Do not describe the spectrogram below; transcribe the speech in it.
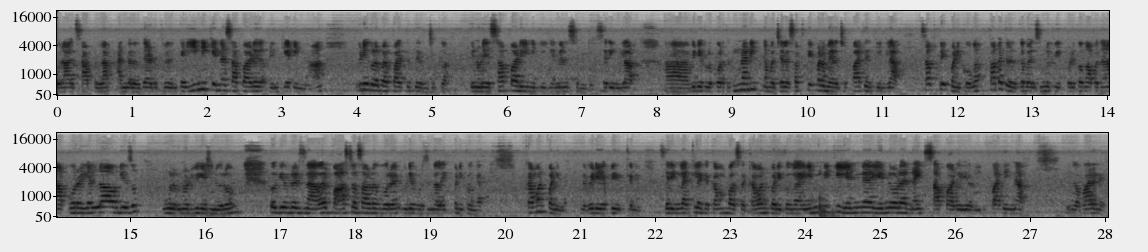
ஒரு ஆள் சாப்பிட்லாம். அந்த அளவுக்கு தான் எடுத்துகிட்டு இருக்கேன் இன்றைக்கி என்ன சாப்பாடு அப்படின்னு கேட்டிங்கன்னா வீடியோக்குள்ளே போய் பார்த்து தெரிஞ்சுக்கலாம். என்னுடைய சாப்பாடு இன்றைக்கி என்னென்னு சொல்லிட்டு. சரிங்களா? வீடியோக்குள்ளே போகிறதுக்கு முன்னாடி நம்ம சேனல் சப்ஸ்கிரைப் பண்ண யாராச்சும் பார்த்துருக்கீங்களா? சப்ஸ்கிரைப் பண்ணிக்கோங்க. பக்கத்தில் இருக்க பெல் சிம்மில் கிளிக் பண்ணிக்கோங்க. அப்போ தான் நான் போகிற எல்லா வீடியோஸும் உங்களுக்கு நோட்டிஃபிகேஷன் வரும். ஓகே ஃப்ரெண்ட்ஸ் நான் வர ஃபாஸ்ட்டாக சாப்பிட போகிறேன் வீடியோ பிடிச்சிருந்தா லைக் பண்ணிக்கோங்க. கமெண்ட் பண்ணுங்கள் இந்த வீடியோ எப்படி இருக்குன்னு. சரிங்களா? கீழே கமெண்ட் பாக்ஸில் கமெண்ட் பண்ணிக்கோங்க. இன்றைக்கி என்ன என்னோட நைட் சாப்பாடு அப்படின்னு பார்த்தீங்கன்னா இங்கே பாருங்கள்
